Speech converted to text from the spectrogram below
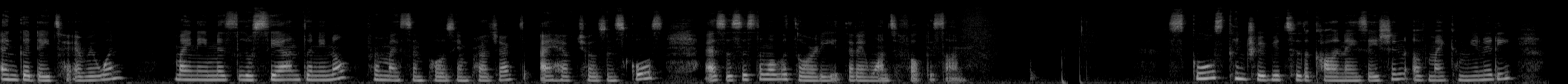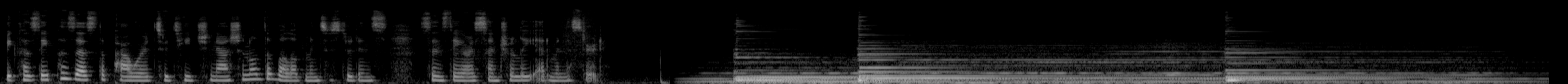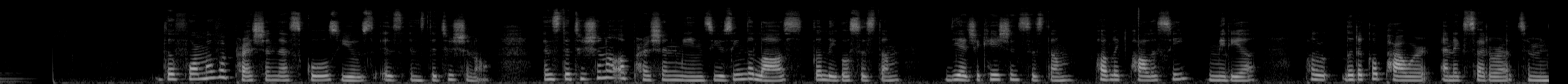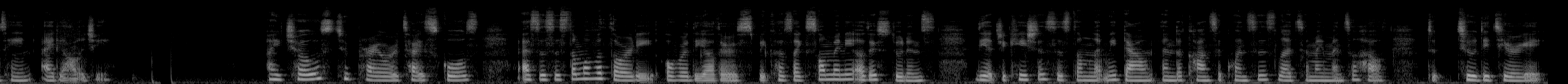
and good day to everyone. My name is Lucia Antonino. For my symposium project, I have chosen schools as the system of authority that I want to focus on. Schools contribute to the colonization of my community because they possess the power to teach national development to students since they are centrally administered. The form of oppression that schools use is institutional. Institutional oppression means using the laws, the legal system, the education system, public policy, media, political power, and etc. to maintain ideology. I chose to prioritize schools as a system of authority over the others because, like so many other students, the education system let me down and the consequences led to my mental health to, to deteriorate.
